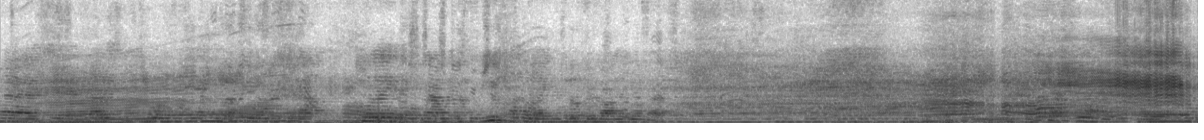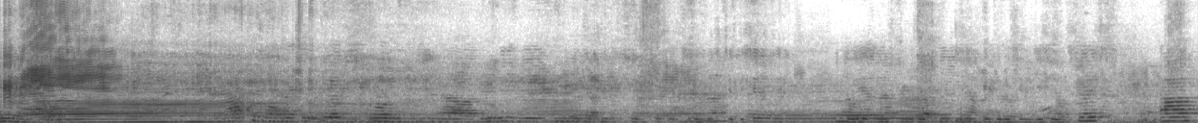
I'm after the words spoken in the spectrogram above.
e, się znaleźć porozumienia, które przełoży się na kolejne poprawy, czasem już na kolejnym rozgrywanym numerze. Na tym momencie Piotr Na drugim miejscu, minuta 57 tysięcy, minął 11 minuta 56, a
